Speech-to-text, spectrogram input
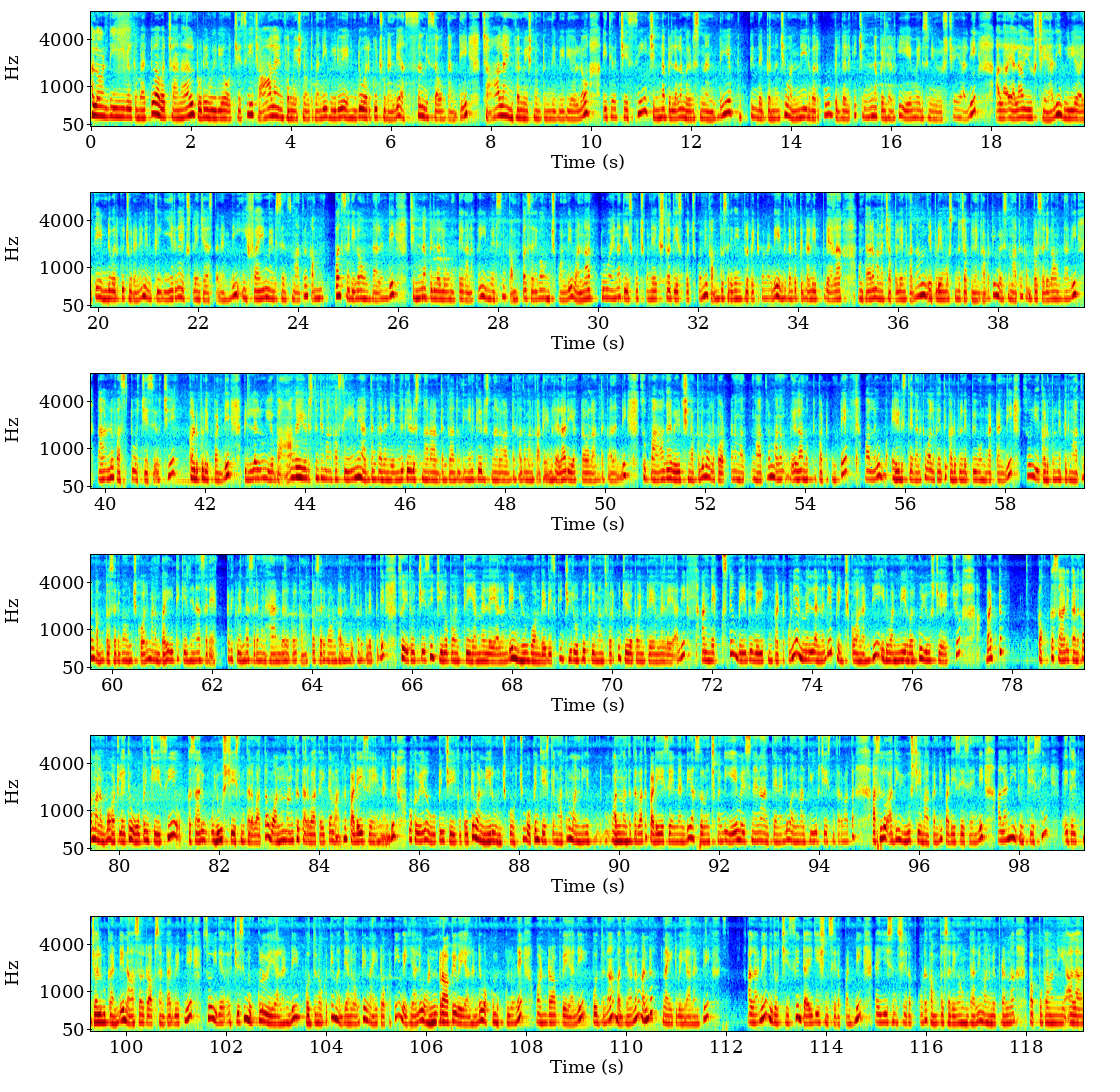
Hello అండి welcome back to our channel. Today video వచ్చేసి చాలా ఇన్ఫర్మేషన్ ఉంటుందండి. వీడియో ఎండు వరకు చూడండి. అస్సలు మిస్ అవ్వద్దండి. చాలా ఇన్ఫర్మేషన్ ఉంటుంది వీడియోలో. ఇది వచ్చేసి చిన్న పిల్లల మెడిసిన్ అండి. పుట్టిన దగ్గర నుంచి వన్ ఇయర్ వరకు పిల్లలకి చిన్న పిల్లలకి ఏ మెడిసిన్ యూస్ చేయాలి అలా ఎలా యూస్ చేయాలి వీడియో అయితే ఎండు వరకు చూడండి. నేను క్లియర్గా ఎక్స్ప్లెయిన్ చేస్తానండి. ఈ ఫైవ్ మెడిసిన్స్ మాత్రం కంపల్సరీగా ఉండాలండి. చిన్న పిల్లలు ఉంటే కనుక ఈ మెడిసిన్ కంపల్సరీగా ఉంచుకోండి. వన్ ఆర్ టూ అయినా తీసుకొచ్చుకోండి. ఎక్స్ట్రా తీసుకొచ్చుకొని కంపల్సరీగా ఇంట్లో పెట్టుకోనండి. ఎందుకంటే పిల్లలు ఎప్పుడు ఎలా ఉంటారో మనం చెప్పలేం కదా. ఎప్పుడు ఏమొస్తుందో చెప్పలేం కాబట్టి మెడిసిన్ మాత్రం కంపల్సరీగా ఉండాలి. దానిలో ఫస్ట్ వచ్చేసి వచ్చి కడుపు నొప్పండి. పిల్లలు బాగా ఏడుస్తుంటే మనకు అసలు ఏమీ అర్థం కాదండి. ఎందుకు ఏడుస్తున్నారో అర్థం కాదు. దేనికి ఏడుస్తున్నారో అర్థం కాదు. మనకు ఆ టైంలో ఎలా రియాక్ట్ అవ్వాలో అర్థం కాదండి. సో బాగా ఏడ్చినప్పుడు వాళ్ళ పొట్టను మాత్రం మనం ఎలా నొక్కి పట్టుకుంటాం వాళ్ళు ఏడిస్తే కనుక వాళ్ళకైతే కడుపులు నొప్పి ఉన్నట్టండి. సో ఈ కడుపుల నొప్పిది మాత్రం కంపల్సరీగా ఉంచుకోవాలి. మనం బయటికి వెళ్ళినా సరే ఎక్కడికి వెళ్ళినా సరే మన హ్యాండ్ బ్యాగ్ కంపల్సరీగా ఉండాలండి కడుపు నొప్పిది. సో ఇది వచ్చేసి జీరో పాయింట్ త్రీ ఎంఎల్ వేయాలండి. న్యూ బోర్న్ బేబీస్కి జీరో టు త్రీ మంత్స్ వరకు జీరో పాయింట్ త్రీ ఎంఎల్ వేయాలి. అండ్ నెక్స్ట్ బేబీ వెయిట్ని పట్టుకొని ఎంఎల్ అన్నది పెంచుకోవాలండి. ఇది వన్ ఇయర్ వరకు యూస్ చేయొచ్చు. బట్ ఒక్కసారి కనుక మనం బాటిల్ అయితే ఓపెన్ చేసి ఒక్కసారి యూస్ చేసిన తర్వాత వన్ మంత్ తర్వాత అయితే మాత్రం పడేసేయండి. ఒకవేళ ఓపెన్ చేయకపోతే వన్ ఇయర్ ఉంచుకోవచ్చు. ఓపెన్ చేస్తే మాత్రం వన్ ఇయర్ వన్ మంత్ తర్వాత పడేసేయండి. అసలు ఉంచకండి. ఏ మెడిసిన్ అయినా అంతేనండి. వన్ మంత్ యూస్ చేసిన తర్వాత అసలు అది యూస్ చేయమాకండి. పడేసేసేయండి. అలానే ఇది వచ్చేసి ఇది జలుబుకండి నాసల్ డ్రాప్స్ అంటారు వీటిని. సో ఇది వచ్చేసి ముక్కులో వేయాలండి. పొద్దున ఒకటి మధ్యాహ్నం ఒకటి నైట్ ఒకటి వేయాలి. వన్ డ్రాపే వేయాలండి. ఒక్క ముక్కులోనే వన్ డ్రాప్ వేయాలి పొద్దున మధ్యాహ్నం అండ్ నైట్ వేయాలండి. అలానే ఇది వచ్చేసి డైజెషన్ సిరప్ అండి. డైజెషన్ సిరప్ కూడా కంపల్సరీగా ఉండాలి. మనం ఎప్పుడన్నా పప్పు కానీ అలా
